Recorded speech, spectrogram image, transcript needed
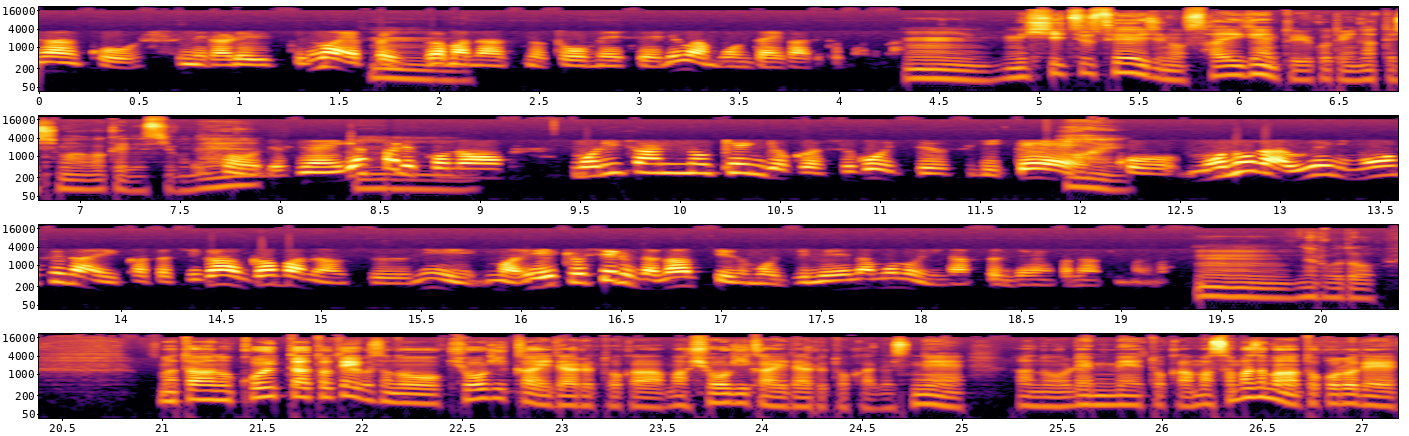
がこう進められるっていうのは、やっぱうんりガバナンスの透明性では問題があると思います。うん、密室政治の再現ということになってしまうわけですよね。そうですね、やっぱりこの森さんの権力がすごい強すぎて、はいこう物が上に申せない形がガバナンスに、まあ、影響してるんだなっていうのも自明なものになったんじゃないかなと思います。うん、なるほど。またあのこういった例えばその協議会であるとか、まあ、評議会であるとかですねあの連盟とかさまざ、まなところで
